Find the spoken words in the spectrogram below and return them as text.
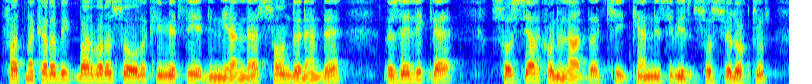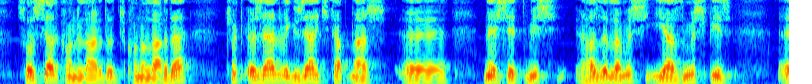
Fatma Karabıyık Barbarasoğlu kıymetli dinleyenler son dönemde özellikle sosyal konularda ki kendisi bir sosyologtur. Sosyal konularda konularda çok özel ve güzel kitaplar e, neşretmiş, hazırlamış, yazmış bir e,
